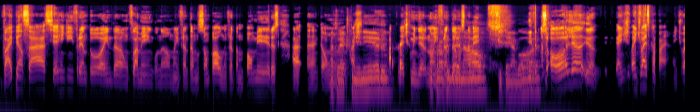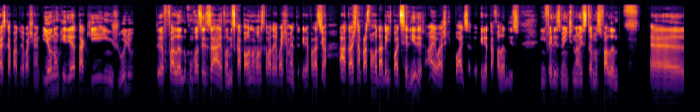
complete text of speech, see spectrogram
Vai pensar se a gente enfrentou ainda um Flamengo, não, não enfrentamos São Paulo, não enfrentamos Palmeiras, ah, ah, então Atlético acho- Mineiro, Atlético Mineiro não enfrentamos Grenal, também. que tem agora. Então, assim, olha, a gente, a gente vai escapar, a gente vai escapar do rebaixamento. E eu não queria estar aqui em julho falando com vocês, ah, vamos escapar ou não vamos escapar do rebaixamento. Eu queria falar assim, ó, ah, tu acha que na próxima rodada a gente pode ser líder? Ah, eu acho que pode, sabe? Eu queria estar falando isso. Infelizmente não estamos falando. É,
